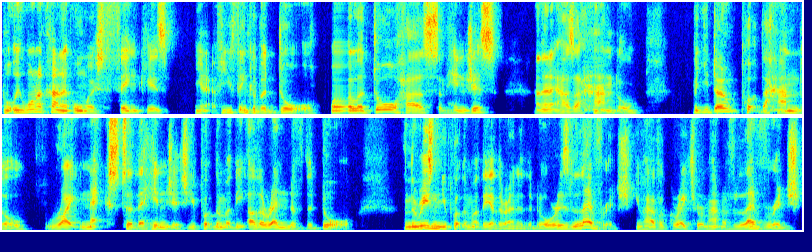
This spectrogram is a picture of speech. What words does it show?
what we want to kind of almost think is, you know, if you think of a door, well, a door has some hinges and then it has a handle, but you don't put the handle right next to the hinges. You put them at the other end of the door. And the reason you put them at the other end of the door is leverage. You have a greater amount of leverage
